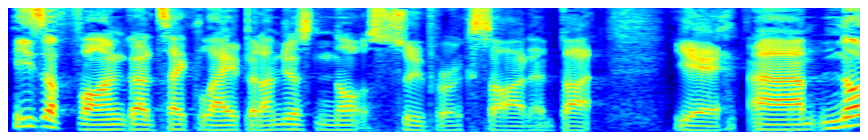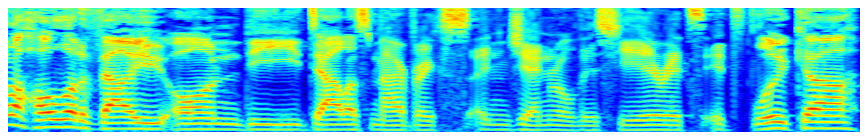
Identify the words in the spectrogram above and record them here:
he's a fine guy to take late, but I'm just not super excited. But yeah, um, not a whole lot of value on the Dallas Mavericks in general this year. It's it's Luka,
